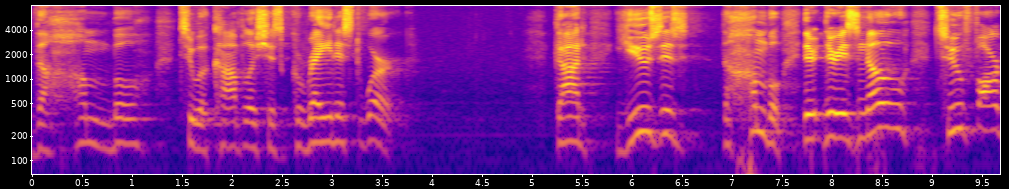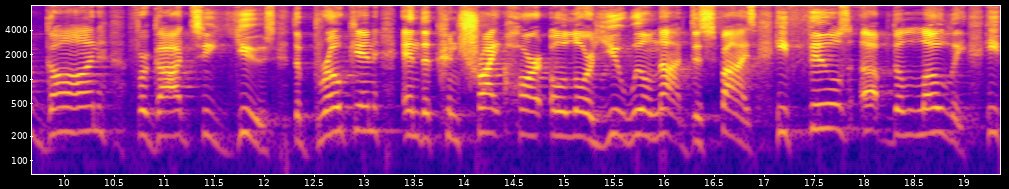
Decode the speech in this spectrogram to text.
the humble to accomplish his greatest work. God uses the humble. There, there is no too far gone for God to use. The broken and the contrite heart, oh Lord, you will not despise. He fills up the lowly. He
